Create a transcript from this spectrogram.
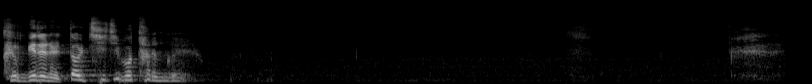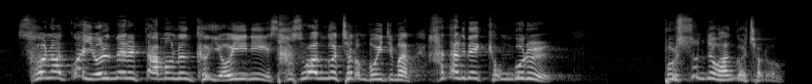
그 미래를 떨치지 못하는 거예요. 선악과 열매를 따먹는 그 여인이 사소한 것처럼 보이지만 하나님의 경고를 불순종한 것처럼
